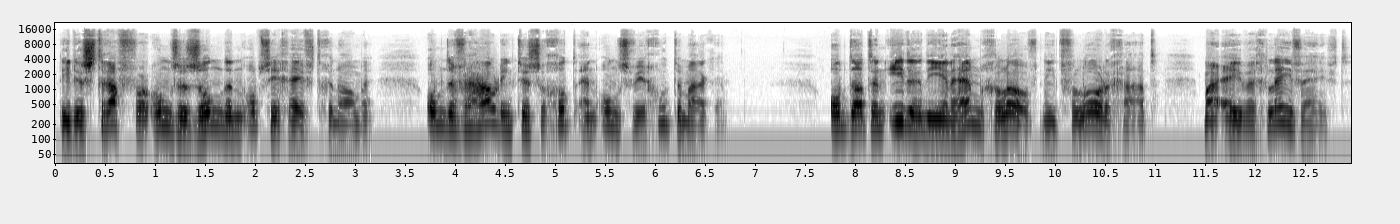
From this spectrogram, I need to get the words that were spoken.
die de straf voor onze zonden op zich heeft genomen, om de verhouding tussen God en ons weer goed te maken. Opdat een ieder die in hem gelooft niet verloren gaat, maar eeuwig leven heeft.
